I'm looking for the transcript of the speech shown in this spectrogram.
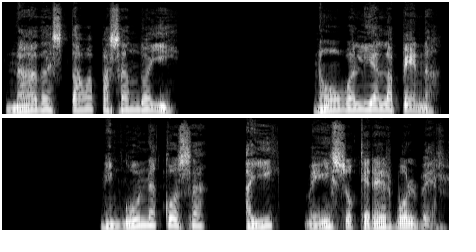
Nada estaba pasando allí. No valía la pena. Ninguna cosa allí me hizo querer volver.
